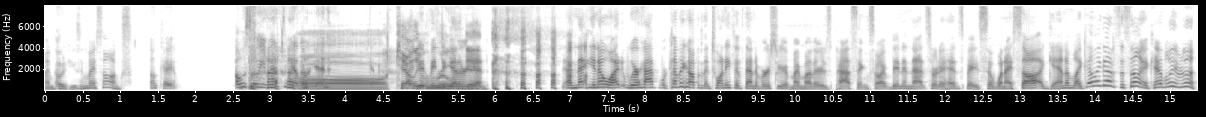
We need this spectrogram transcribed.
i'm Oh. confusing my songs Okay. Oh, so we met Together Again. Oh, Kelly I did mean Together it. and that you know what we're hap- we're coming up on the 25th anniversary of my mother's passing so i've been in that sort of headspace so when i saw again i'm like oh my god it's a song i can't believe it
